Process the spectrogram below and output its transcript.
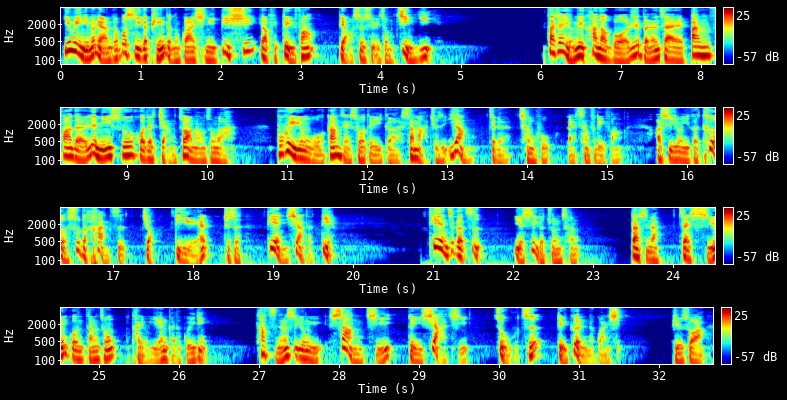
因为你们两个不是一个平等的关系，你必须要给对方表示出一种敬意。大家有没有看到过日本人在颁发的任命书或者奖状当中啊，不会用我刚才说的一个“三马”就是“样”这个称呼来称呼对方，而是用一个特殊的汉字叫“典”，就是殿下的“殿”。殿这个字也是一个尊称，但是呢，在使用过程当中，它有严格的规定，它只能是用于上级对下级、组织对个人的关系。比如说啊，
